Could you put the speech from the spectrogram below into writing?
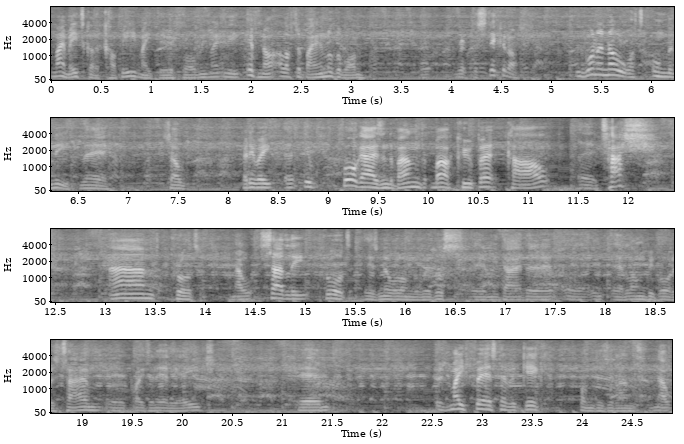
my mate's got a copy. He might do it for me. If not, I'll have to buy another one. Rip the sticker off. We want to know what's underneath there. So, anyway, uh, four guys in the band: Mark Cooper, Carl, uh, Tash, and Prud. Now, sadly, Prud is no longer with us. Um, he died uh, uh, uh long before his time, uh, quite an early age. Um, it was my first ever gig from Disneyland. Now,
